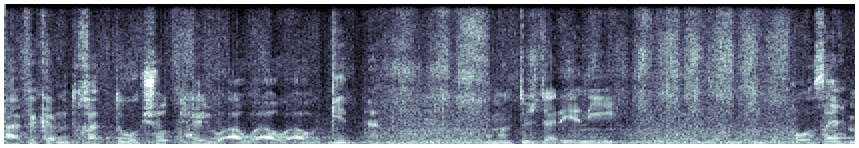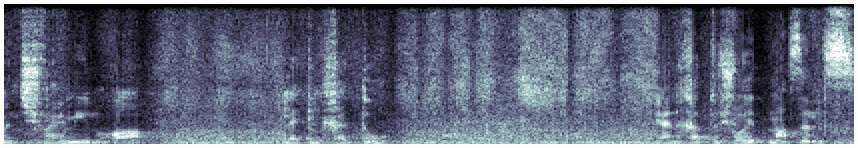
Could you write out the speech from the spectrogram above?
على فكرة أنتوا خدتوا شوط حلو قوي قوي قوي جدا. وما انتوش دريانين هو صحيح ما انتوش فاهمينه آه. لكن خدتوه؟ يعني خدتوا شوية muscles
